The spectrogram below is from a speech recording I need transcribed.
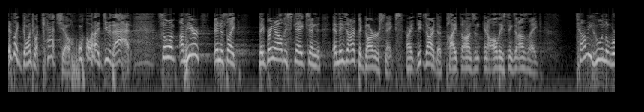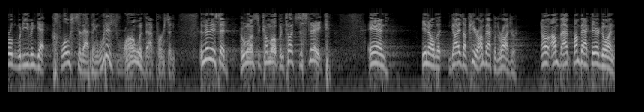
It's like going to a cat show. Why would I do that? So I'm, I'm here and it's like they bring out all these snakes, and, and these aren't the garter snakes, right? These are the pythons and, and all these things. And I was like, tell me who in the world would even get close to that thing? What is wrong with that person? And then they said, who wants to come up and touch the snake? And, you know, the guys up here, I'm back with Roger. Oh, I'm back, I'm back there going,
